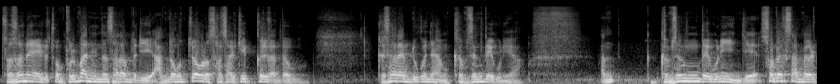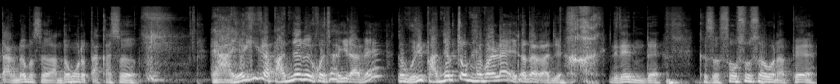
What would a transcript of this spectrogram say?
조선에 좀 불만 있는 사람들이 안동 쪽으로 살살 걸어간다고. 그 사람이 누구냐면 금성대군이야. 안, 금성대군이 이제 소백산맥을 딱 넘어서 안동으로 딱 가서 야, 여기가 반역의 고장이라며? 그럼 우리 반역 좀 해볼래? 이러다가 이제, 이랬는데, 그래서 소수서원 앞에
